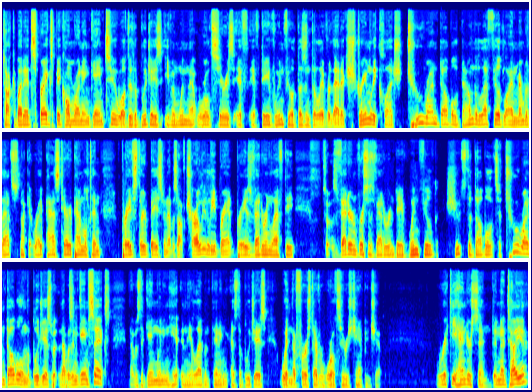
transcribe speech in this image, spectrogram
talk about Ed Sprague's big home run in game two. Well, do the Blue Jays even win that World Series if, if Dave Winfield doesn't deliver that extremely clutch two run double down the left field line? Remember that? Snuck it right past Terry Pendleton, Braves third baseman. That was off Charlie Leibrandt, Braves veteran lefty. So it was veteran versus veteran. Dave Winfield shoots the double. It's a two run double, and the Blue Jays, that was in game six. That was the game winning hit in the 11th inning as the Blue Jays win their first ever World Series championship. Rickey Henderson, didn't I tell you?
